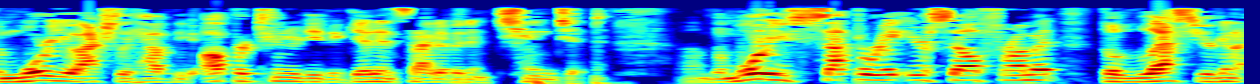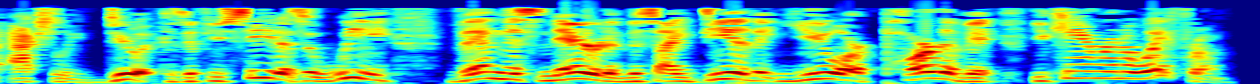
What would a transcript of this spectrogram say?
the more you actually have the opportunity to get inside of it and change it. Um, the more you separate yourself from it, the less you're going to actually do it. Because if you see it as a we, then this narrative, this idea that you are part of it, you can't run away from.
